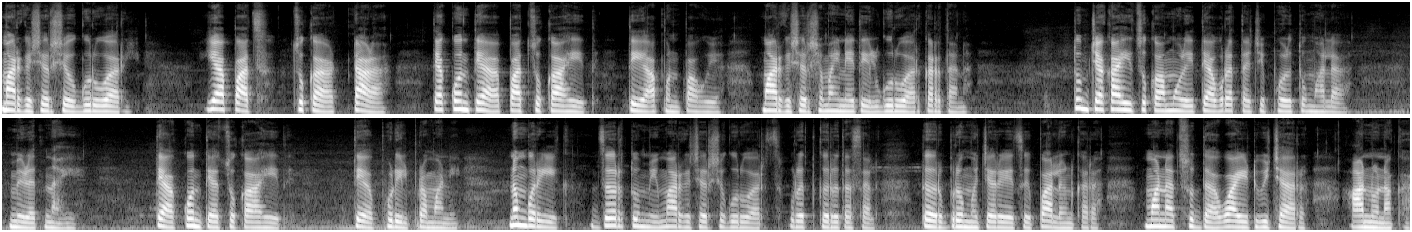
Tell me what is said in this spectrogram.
मार्गशीर्ष गुरुवारी या पाच चुका टाळा. त्या कोणत्या पाच चुका आहेत ते आपण पाहूया. मार्गशीर्ष महिन्यातील गुरुवार करताना. तुमच्या काही चुकामुळे त्या व्रताचे फळ तुम्हाला मिळत नाही. त्या कोणत्या चुका आहेत? त्या पुढीलप्रमाणे नंबर एक जर तुम्ही मार्गशीर्ष गुरुवार व्रत करत असाल तर ब्रह्मचर्याचं पालन करा. मनातसुद्धा वाईट विचार आणू नका.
